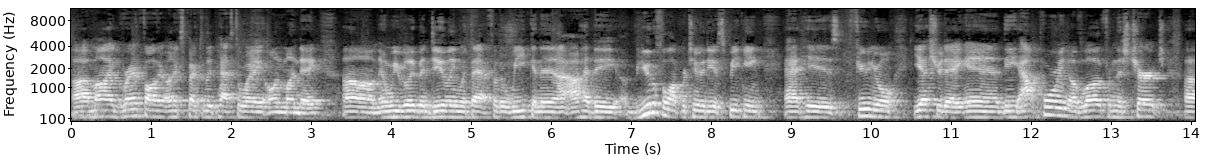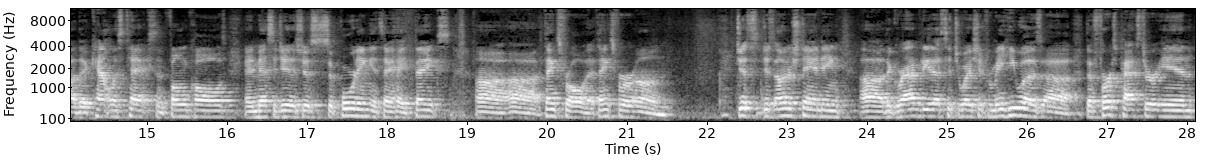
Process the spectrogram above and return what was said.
Uh, my grandfather unexpectedly passed away on Monday, um, and we've really been dealing with that for the week. And then I, I had the beautiful opportunity of speaking at his funeral yesterday, and the outpouring of love from this church, uh, the countless texts and phone calls and messages, just supporting and saying, "Hey, thanks, uh, uh, thanks for all of that. Thanks for." Um, just just understanding uh, the gravity of that situation. For me, he was uh, the first pastor in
